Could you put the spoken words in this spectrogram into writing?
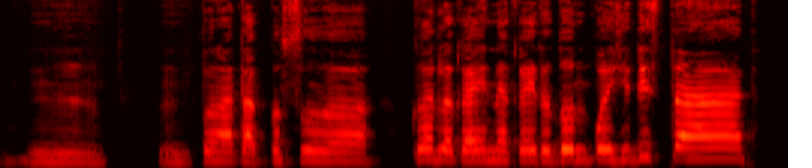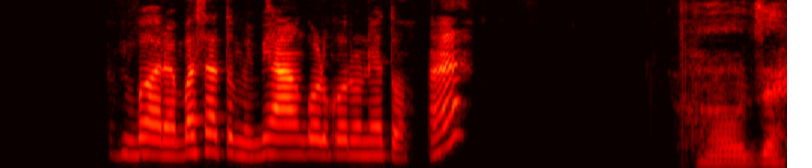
हम्म, पण आता कसं करलं काही ना काही तर दोन पैसे दिसतात. बरं बसा तुम्ही. मी आंघोळ करून येतो हा? हो जाय.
